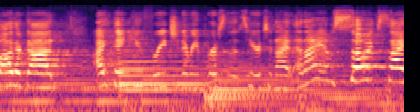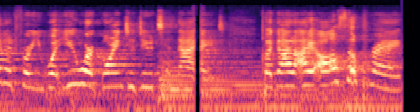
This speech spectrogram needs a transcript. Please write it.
Father God, I thank you for each and every person that's here tonight. And I am so excited for you, what you are going to do tonight. But God, I also pray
